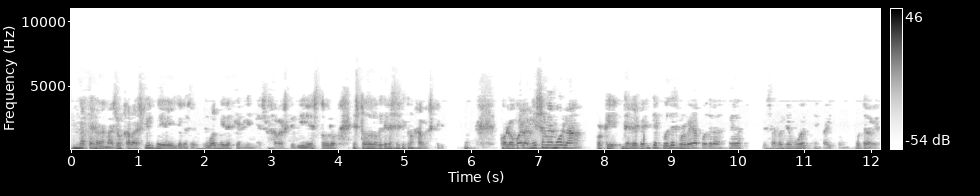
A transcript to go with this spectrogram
No hace nada más. Un JavaScript de, yo qué sé, igual mide 100 líneas JavaScript y es todo, es todo lo que tienes escrito en JavaScript. Con lo cual a mí eso me mola porque de repente puedes volver a poder hacer desarrollo web en Python otra vez.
